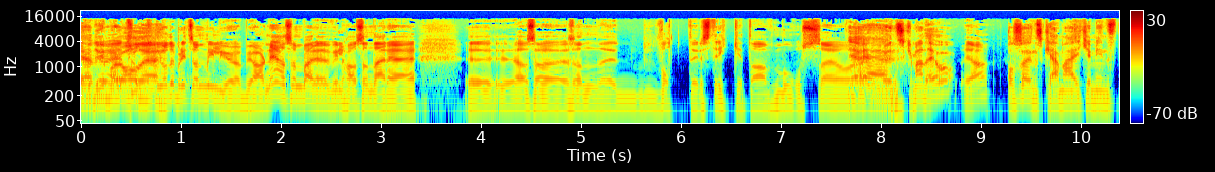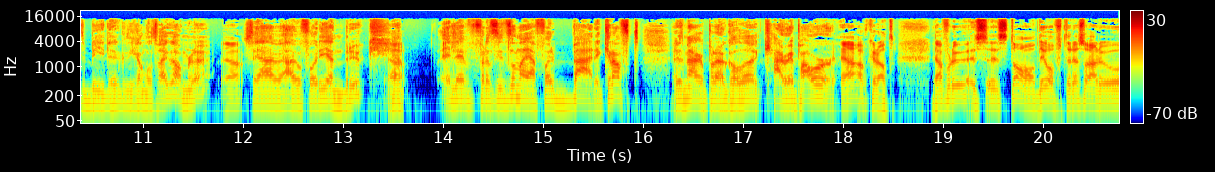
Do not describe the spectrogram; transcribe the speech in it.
Ja, du, jeg trodde holde du hadde blitt sånn miljøbjarne, ja, som bare vil ha sånn derre uh, Altså sånn øh, votter strikket av mose og Ja, jeg ønsker meg det òg. Ja. Og så ønsker jeg meg ikke minst biler. De kan godt være gamle, så jeg er jo for gjenbruk. Ja. Jeg, eller for å si det sånn, jeg får for bærekraft. Eller som jeg pleier å kalle det, carry power. Ja, akkurat. Ja, for du, stadig oftere så er det jo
